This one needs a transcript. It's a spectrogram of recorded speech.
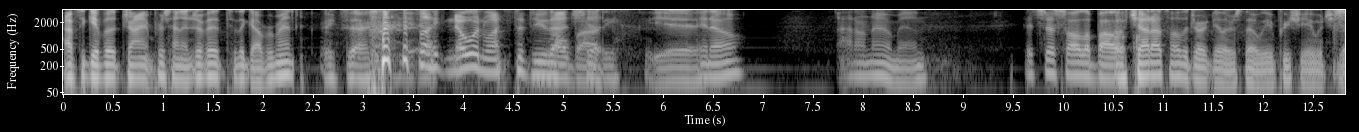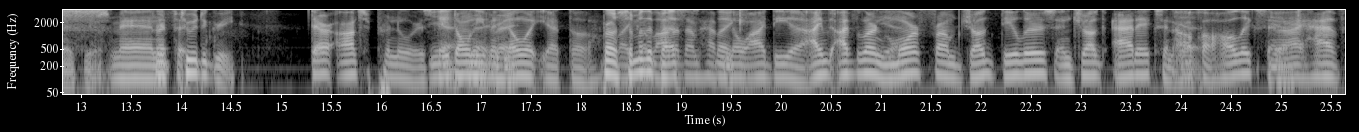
have to give a giant percentage of it to the government? exactly. Yeah. like, no one wants to do that shit. Yeah, You know? I don't know, man. it's just all Oh, about shout out to all the drug dealers, though. We appreciate what you guys do. man. For, it- to a degree. they're entrepreneurs. they don't right, even right. know it yet, though. Bro, Like, some of a the lot best, of them have like- no idea. I've I've learned Yeah. more from drug dealers and drug addicts and Yeah. alcoholics than Yeah. I have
